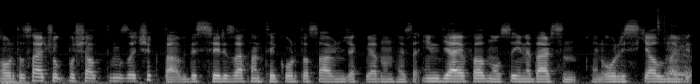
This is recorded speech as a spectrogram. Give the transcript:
Orta sahayı çok boşalttığımız açık da bir de seri zaten tek orta saha oynayacak bir adam. Mesela Ndiaye falan olsa yine dersin. Hani o riski alınabil-.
